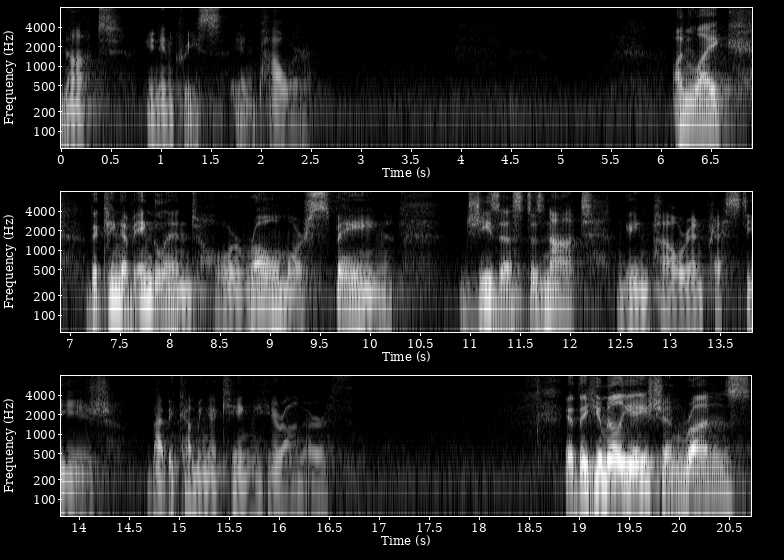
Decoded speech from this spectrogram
not an increase in power. Unlike the King of England or Rome or Spain, Jesus does not gain power and prestige by becoming a king here on earth. Yet the humiliation runs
